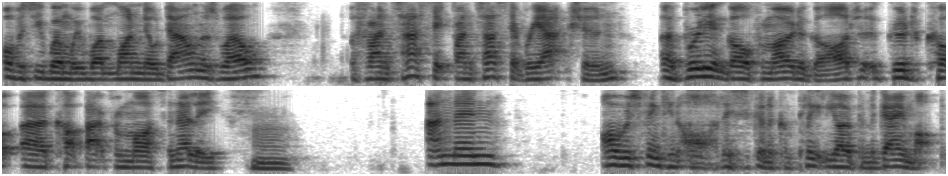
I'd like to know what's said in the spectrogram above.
obviously when we went 1 0 down as well, a fantastic, fantastic reaction, a brilliant goal from Odegaard, a good cut, uh, cut back from Martinelli. Mm. And then I was thinking, oh, this is going to completely open the game up.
